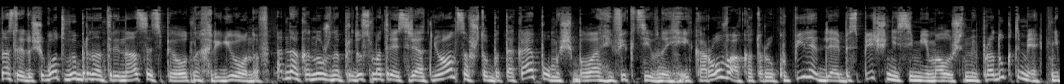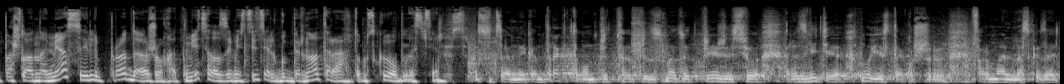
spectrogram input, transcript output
На следующий год выбрано 13 пилотных регионов. Однако нужно предусмотреть ряд нюансов, чтобы такая помощь была эффективной. И корова, которую купили для обеспечения семьи молочными продуктами, не пошла на мясо или продажу, отметила заместитель губернатора Томской области. Социальный контракт, он предусматривает прежде всего развитие, ну, если так уж формально сказать,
